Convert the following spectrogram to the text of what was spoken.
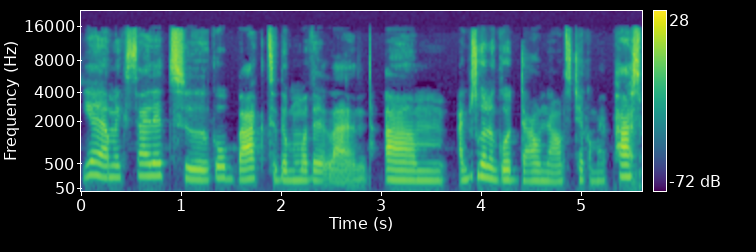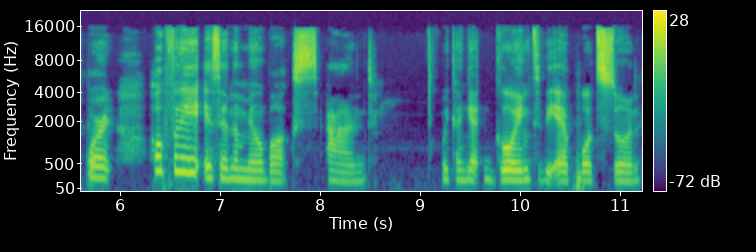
yeah i'm excited to go back to the motherland. Um i'm just gonna go down now to check on my passport. Hopefully it's in the mailbox and we can get going to the airport soon.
